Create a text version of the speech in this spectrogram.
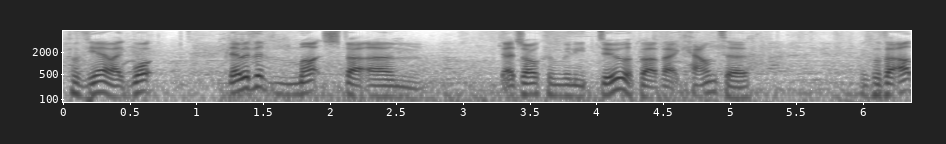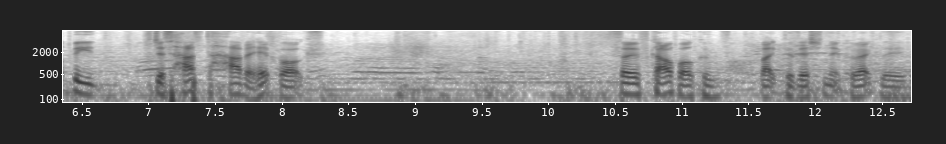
Because yeah, like what, there isn't much that um, that Jole can really do about that counter. Because that up B just has to have a hitbox. So if Calpol can like position it correctly.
